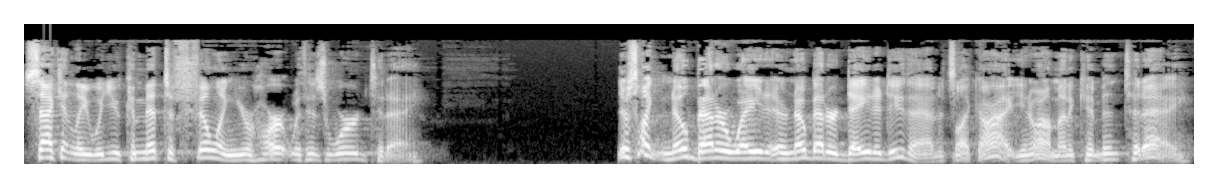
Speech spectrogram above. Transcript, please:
Secondly, will you commit to filling your heart with his word today? There's like no better way to, or no better day to do that. It's like, all right, you know what? I'm going to commit today.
